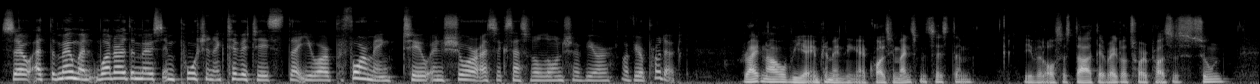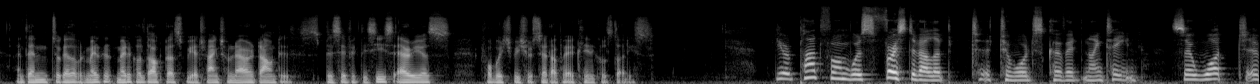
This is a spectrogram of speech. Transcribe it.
So at the moment, what are the most important activities that you are performing to ensure a successful launch of your, of your product? Right now, we are implementing a quality management system. We will also start the regulatory process soon. And then together with medical, medical doctors, we are trying to narrow down the specific disease areas for which we should set up a clinical studies. Your platform was first developed towards COVID-19. So what uh,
